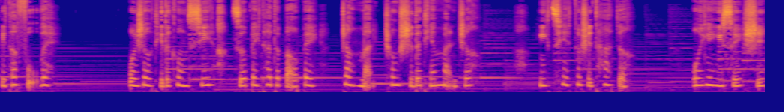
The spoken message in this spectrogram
给他抚慰。我肉体的空隙则被他的宝贝胀满充实的填满着，一切都是他的，我愿意随时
